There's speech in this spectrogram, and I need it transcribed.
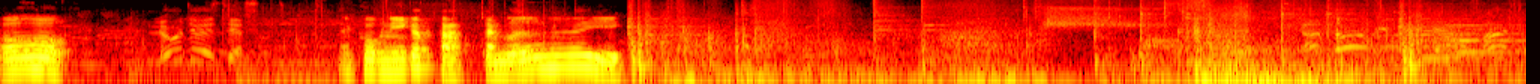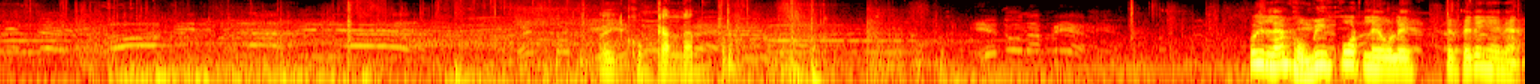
โอ้ไอพวกนี้ก็ตัดจังเลย เฮ้ยคุ้มกันแล้มอุ้ยแลมผมวิ่งโคตรเร็วเลย เป็นไปได้ไงเนี่ย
